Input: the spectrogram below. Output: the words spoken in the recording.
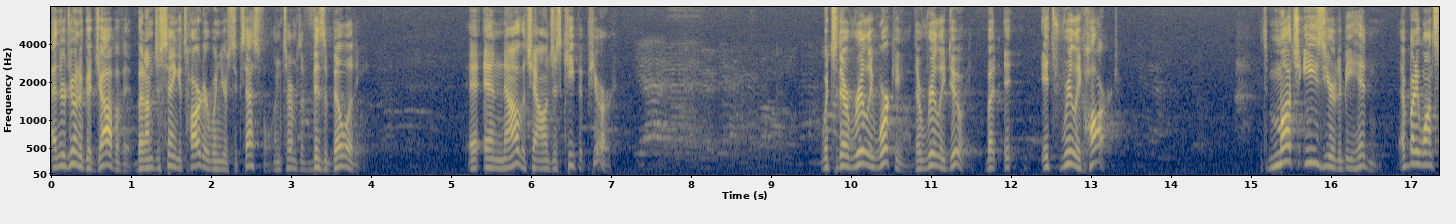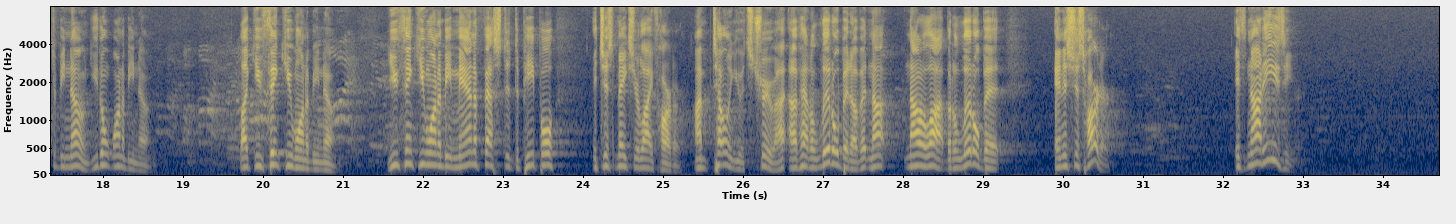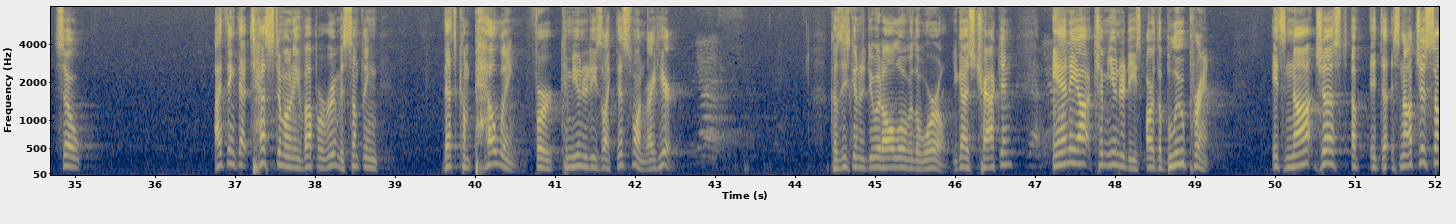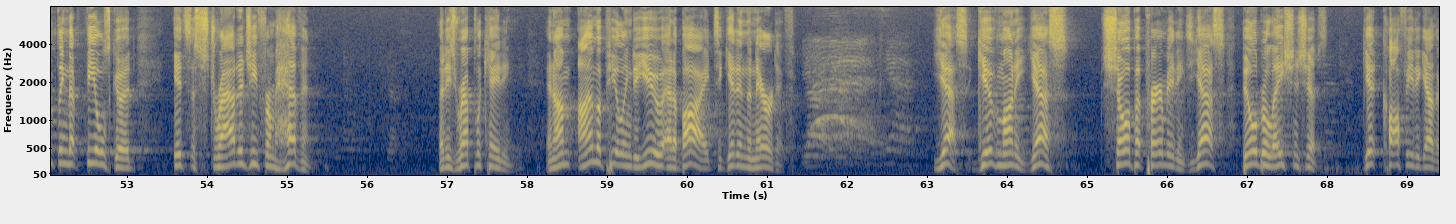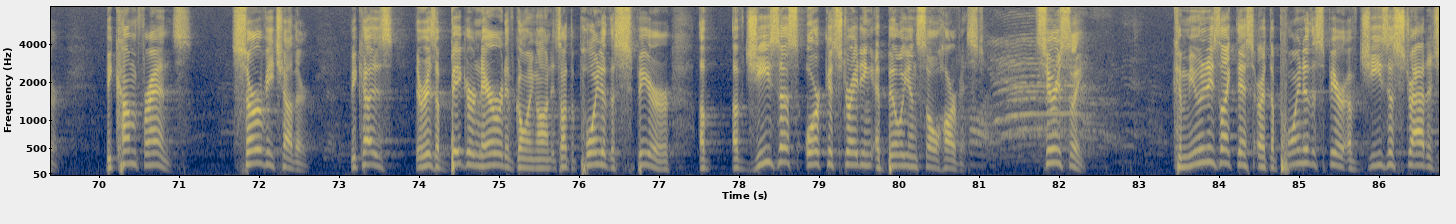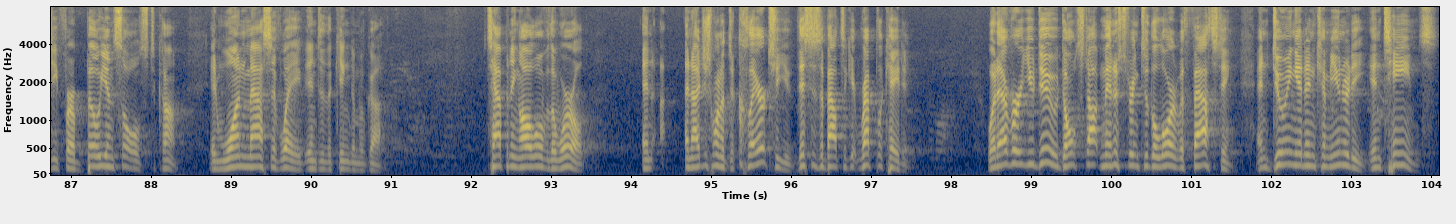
And they're doing a good job of it, but I'm just saying it's harder when you're successful in terms of visibility. And now the challenge is keep it pure which they're really working on, they're really doing. But it, it's really hard. It's much easier to be hidden. Everybody wants to be known. You don't want to be known. Like you think you want to be known. You think you want to be manifested to people, it just makes your life harder. I'm telling you, it's true. I, have had a little bit of it, not, not a lot, but a little bit, and it's just harder. It's not easier. So I think that testimony of Upper Room is something that's compelling for communities like this one right here. Because he's going to do it all over the world. You guys tracking? Antioch communities are the blueprint. It's not just a, it, it's not just something that feels good. It's a strategy from heaven that he's replicating. And I'm, I'm appealing to you at Abide to get in the narrative. Yes, Yes, give money. Yes, show up at prayer meetings. Yes, build relationships. Get coffee together. Become friends. Serve each other. Because there is a bigger narrative going on. It's at the point of the spear of, of Jesus orchestrating a billion soul harvest. Seriously. Communities like this are at the point of the spear of Jesus' strategy for a billion souls to come in one massive wave into the kingdom of God. It's happening all over the world. And, and I just want to declare to you this is about to get replicated. Whatever you do, don't stop ministering to the Lord with fasting and doing it in community, in teams,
